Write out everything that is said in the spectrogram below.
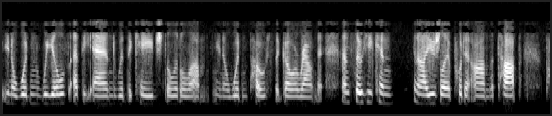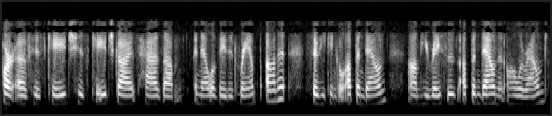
you know, wooden wheels at the end with the cage, the little, um, you know, wooden posts that go around it. And so he can, you know, I usually put it on the top part of his cage. His cage, guys, has um, an elevated ramp on it, so he can go up and down. Um, he races up and down and all around,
